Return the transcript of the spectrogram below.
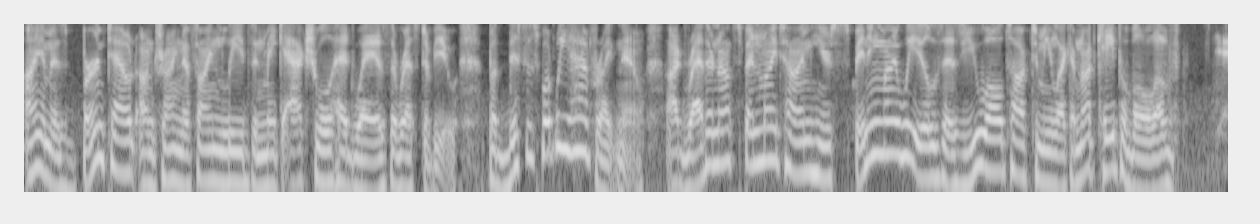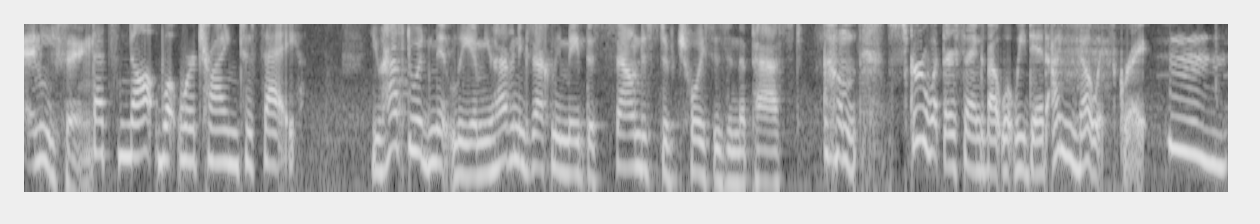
I am as burnt out on trying to find leads and make actual headway as the rest of you, but this is what we have right now. I'd rather not spend my time here spinning my wheels as you all talk to me like I'm not capable of anything. That's not what we're trying to say. You have to admit, Liam, you haven't exactly made the soundest of choices in the past. Um, screw what they're saying about what we did. I know it's great. And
